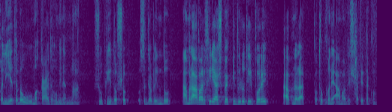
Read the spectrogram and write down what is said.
কালিয়াতাবা ও মাকাদাহমিনার না সুপ্রিয় দর্শক শ্রোতাবৃন্দ, আমরা আবার ফিরে আসব একটি বিরতির পরে। আপনারা ততক্ষণে আমাদের সাথে থাকুন।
